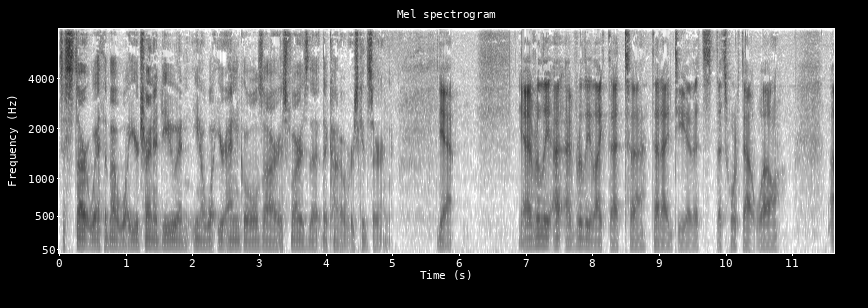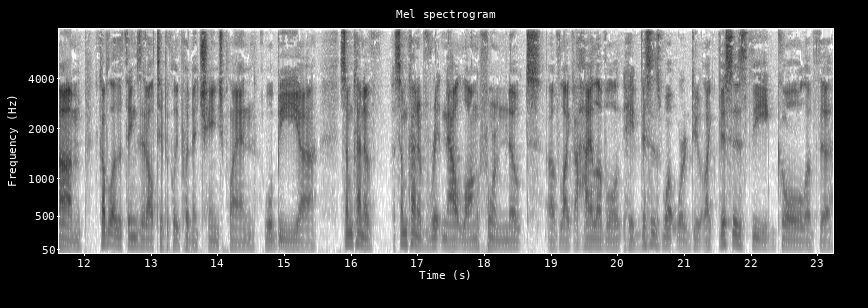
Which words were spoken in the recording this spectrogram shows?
to start with about what you're trying to do and, you know, what your end goals are as far as the, the cutover is concerned. Yeah. Yeah, I really, I, I really like that, uh, that idea. That's, that's worked out well. Um, a couple other things that I'll typically put in a change plan will be, uh, some kind of some kind of written out long form notes of like a high level hey this is what we're doing like this is the goal of the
